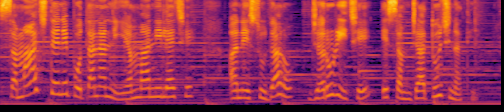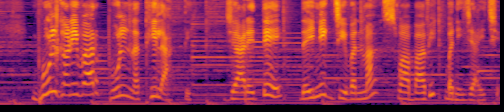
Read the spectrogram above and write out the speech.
સમાજ તેને પોતાના નિયમ માની લે છે અને સુધારો જરૂરી છે એ સમજાતું જ નથી. ભૂલ ઘણીવાર ભૂલ નથી લાગતી, જ્યારે તે દૈનિક જીવનમાં સ્વાભાવિક બની જાય છે.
